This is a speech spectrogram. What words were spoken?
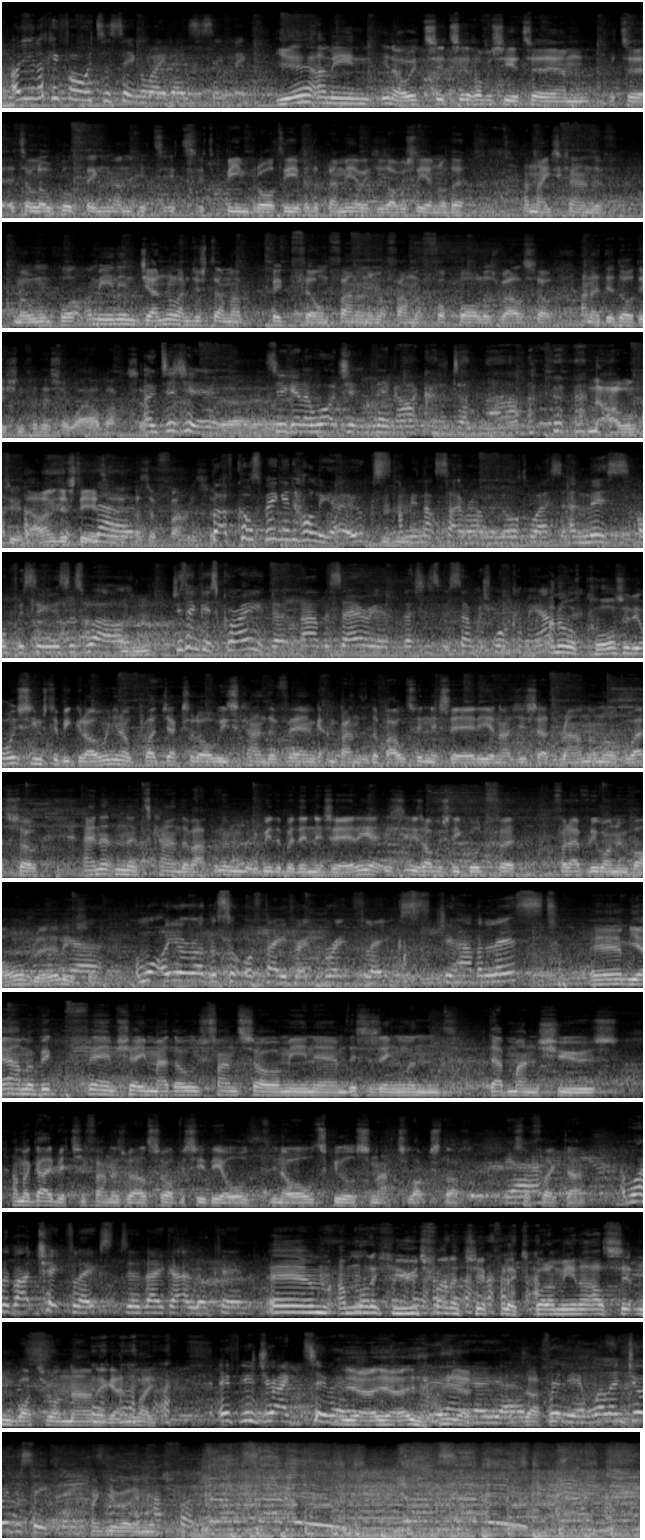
Are you looking forward to seeing Away Days this evening? Yeah, I mean, you know, it's it's obviously it's a um, it's a it's a local thing, and it's it's it's been brought here for the premiere, which is obviously another a nice kind of moment. But I mean, in general, I'm just I'm a big film fan and I'm a fan of football as well. So, and I did audition for this a while back. So. Oh, did you? Yeah, yeah. So you're going to watch it and think, I could have done that. No, I won't do that. I'm just here No. to, as a fan. So. But of course, being in Hollyoaks, I mean, that's set around the northwest, and this obviously is as well. Do you think it's great that now this area, there seems to be so much more coming out? I know, of course, it always seems to be growing. You know, projects are always kind of um, getting banded about in this area, and as you said, around the northwest. So anything that's kind of happening with- within this area is, is obviously good for, for everyone involved, really. Yeah. And what are your other sort of favourite Brit flicks? Do you have a list? Um, yeah, I'm a big um, Shane Meadows fan. So I mean, um, this is England, Dead Man's Shoes. I'm a Guy Ritchie fan as well. So obviously the old, you know, old school Snatch, Lock, Stock, Yeah. stuff like that. And what about chick flicks? Do they get a look in? Um, I'm not a huge fan of chick flicks, but I mean, I'll sit and watch one now and again. Like, If you drag to it. yeah, yeah, yeah, Yeah, yeah, yeah. exactly. Brilliant. Well, enjoy this evening. Thank you very much. Have fun.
